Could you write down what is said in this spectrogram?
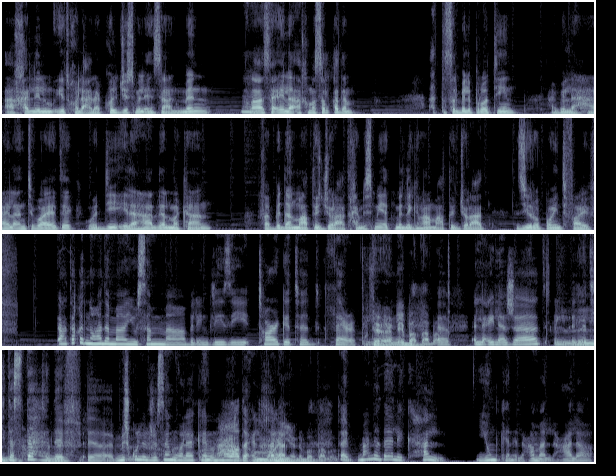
أخلي يدخل على كل جسم الإنسان من راسه إلى أخمص القدم. أتصل بالبروتين أقول له هاي ال antibiotic وديه إلى هذا المكان. فبدل ما اعطيك جرعة 500 ملغ اعطيك جرعة 0.5 أعتقد إنه هذا ما يسمى بالإنجليزي targeted therapy يعني بالضبط. آه، العلاجات التي تستهدف آه، مش كل الجسم ولكن مواضع الخلل. معينة بالضبط. طيب معنى ذلك هل يمكن العمل على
